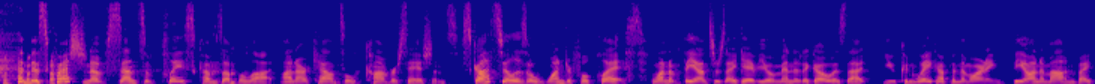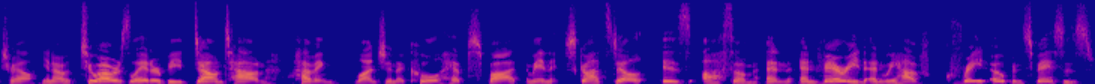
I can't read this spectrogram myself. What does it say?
and this question of sense of place comes up a lot on our council conversations. Scottsdale is a wonderful place. One of the answers I gave you a minute ago was that you can wake up in the morning, be on a mountain bike trail, you know, two hours later, be downtown having lunch in a cool hip spot. I mean, Scottsdale is awesome and and varied and we have great open spaces.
